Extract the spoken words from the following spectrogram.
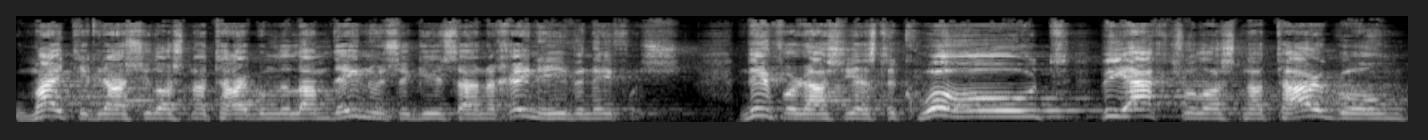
Umaytik Rashi loshna Targum lelamdeinu shegirsa anachene even nefesh. Therefore, Rashi has to quote the actual Ashna Targum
